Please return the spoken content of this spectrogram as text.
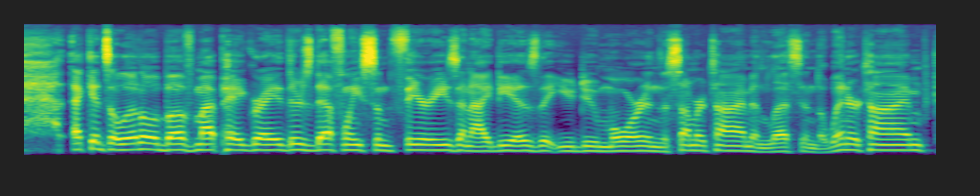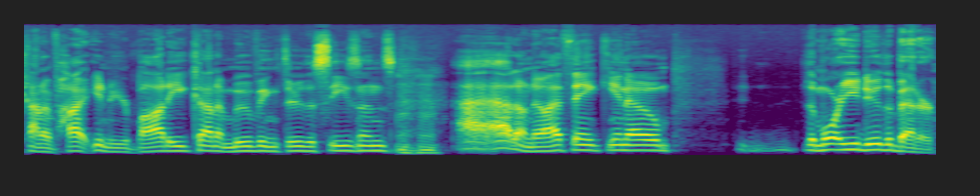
that gets a little above my pay grade. There's definitely some theories and ideas that you do more in the summertime and less in the wintertime, kind of high, you know, your body kind of moving through the seasons. I, I don't know. I think, you know, the more you do, the better.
